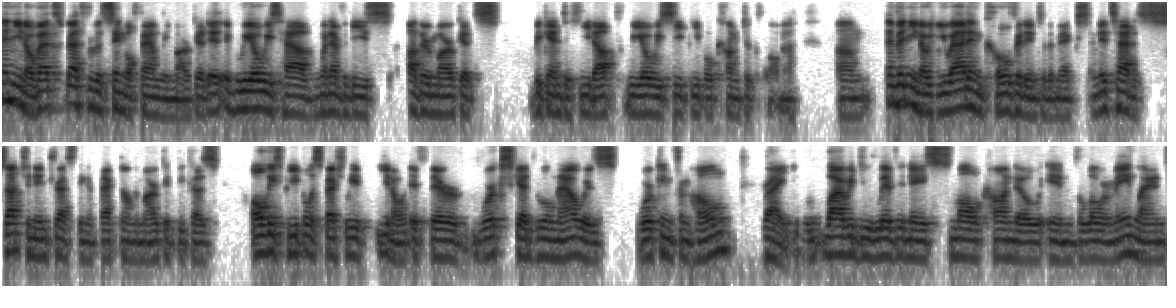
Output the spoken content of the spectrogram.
and you know that's that's for the single family market. It, it, we always have whenever these other markets begin to heat up, we always see people come to Kelowna. Um, and then you know you add in COVID into the mix, and it's had such an interesting effect on the market because all these people, especially if, you know if their work schedule now is working from home, Right. Why would you live in a small condo in the lower mainland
